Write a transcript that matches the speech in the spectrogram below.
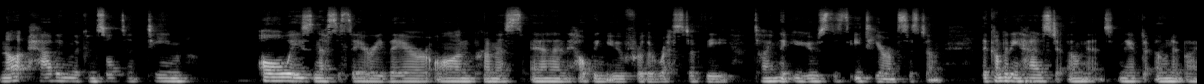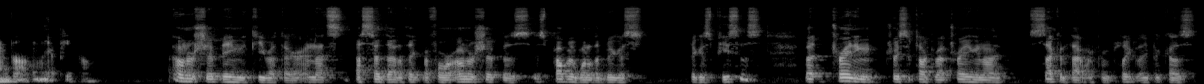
not having the consultant team always necessary there on premise and helping you for the rest of the time that you use this ETRM system. The company has to own it and they have to own it by involving their people. Ownership being the key right there. And that's, I said that I think before, ownership is, is probably one of the biggest biggest pieces. But training, Teresa talked about training, and I second that one completely because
